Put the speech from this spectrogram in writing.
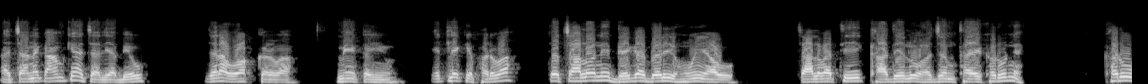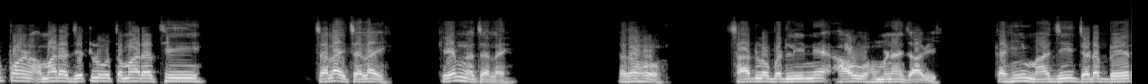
અચાનક આમ ક્યાં ચાલ્યા બેવ જરા વોક કરવા. મેં કહ્યું, એટલે કે ફરવા? તો ચાલો ને ભેગા ભેળી હું આવું. ચાલવાથી ખાધેલું હજમ થાય ખરું ને? ખરું, પણ અમારા જેટલું તમારાથી ચલાય ચલાય. કેમ ન ચલાય? રહો. સાડલો બદલીને આવું હમણાં જ આવી. કહી માજી ઝડપભેર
